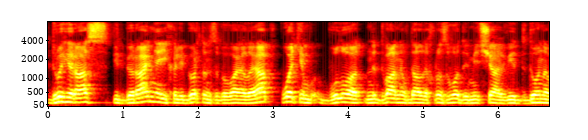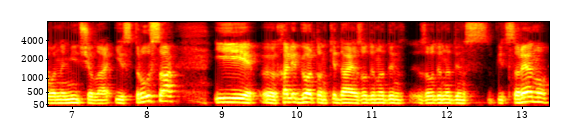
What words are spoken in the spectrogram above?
другий раз підбирання і Халібертон забиває леап. Потім було два невдалих розводи м'яча від Донована Мітчела і Струса. І е, Халібертон кидає за 1-1 за 1-1 під сирену,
